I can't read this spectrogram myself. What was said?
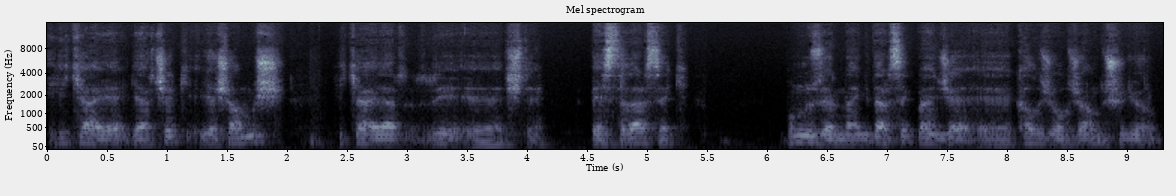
hikaye, gerçek yaşanmış hikayeleri e, işte bestelersek bunun üzerinden gidersek bence e, kalıcı olacağını düşünüyorum.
